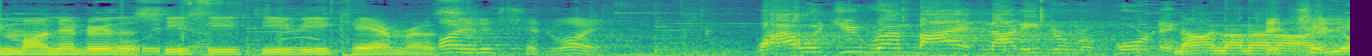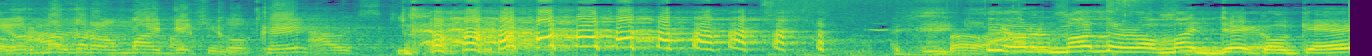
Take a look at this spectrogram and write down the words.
monitor the CCTV cameras. Why, Richard? Why? Why would you run by it not even report it? No, no, no, no. Richard, Yo, your Alex, mother on my dick, okay? Alex, keep Bro, Your Alex, mother on my dick, okay?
